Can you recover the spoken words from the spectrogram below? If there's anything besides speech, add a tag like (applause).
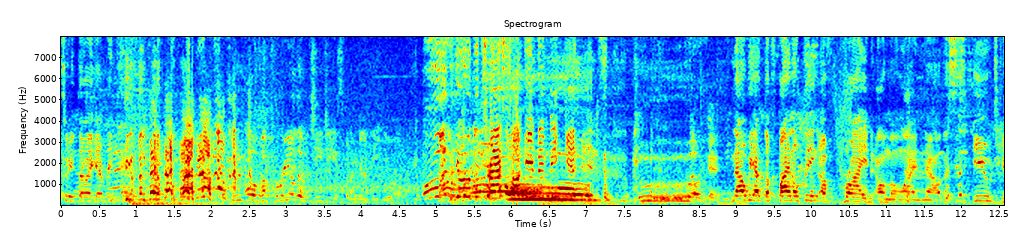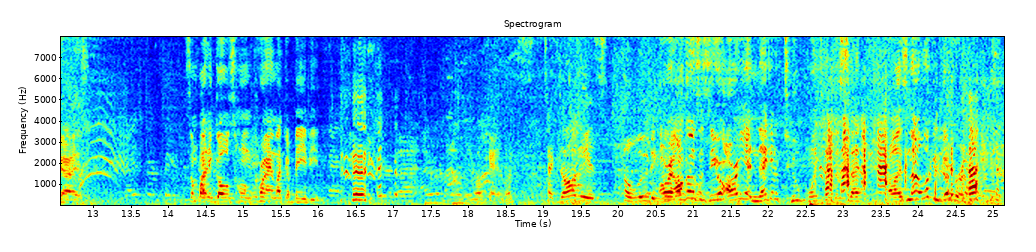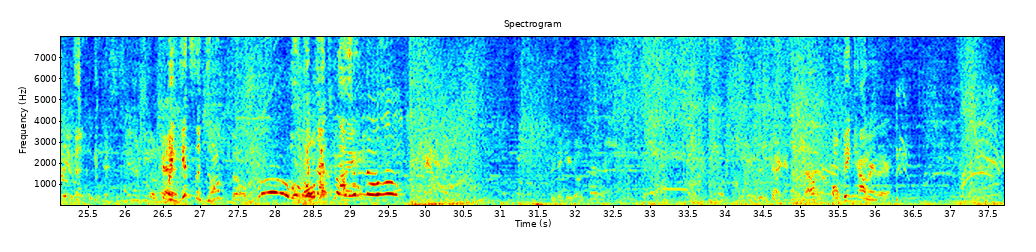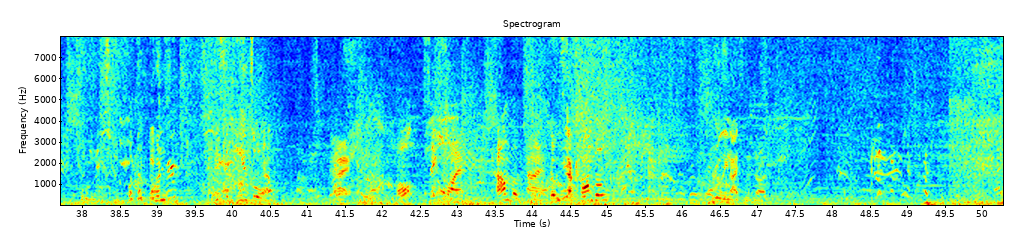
actually throwing everything on the (laughs) Oh, but for real though, GG's, but I'm gonna beat you up. Oh, let's go. With the trash talking begins. Ooh, okay. Now we have the final thing of pride on the line now. This is huge, guys. Somebody goes home crying like a baby. (laughs) Okay, let's. Technology is eluding. All right, all goes to zero. Already at negative two points for the set. Oh, (laughs) it's not looking good for him. Okay. But gets the dunk though. Ooh, get that nuzzle, nuzzle. I think he goes. Wait. No. Oh, big counter there. What the thunder? Gets a cancel. All right. Oh, six line. Combo time. Yo, he's got combo. Really nicely done.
